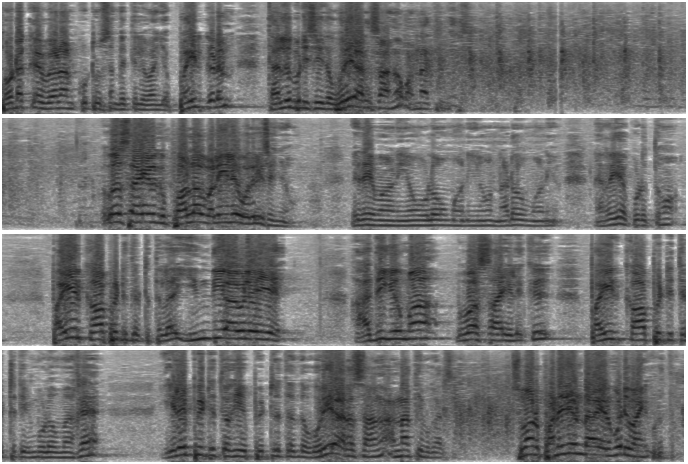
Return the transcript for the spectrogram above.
தொடக்க வேளாண் கூட்டுறவு சங்கத்தில் வாங்கிய பயிர்க்கடன் தள்ளுபடி செய்த ஒரே அரசாங்கம் அதிமுக விவசாயிகளுக்கு பல வழியிலே உதவி செஞ்சோம். விதை மானியம் உழவு மானியம் நடவு மானியம் நிறைய கொடுத்தோம். பயிர் காப்பீட்டு திட்டத்தில் இந்தியாவிலேயே அதிகமாக விவசாயிகளுக்கு பயிர் காப்பீட்டு திட்டத்தின் மூலமாக இழப்பீட்டு தொகையை பெற்று தந்த ஒரே அரசாங்கம் அதிமுக அரசாங்கம். சுமார் பன்னிரெண்டாயிரம் கோடி வாங்கி கொடுத்தோம்.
